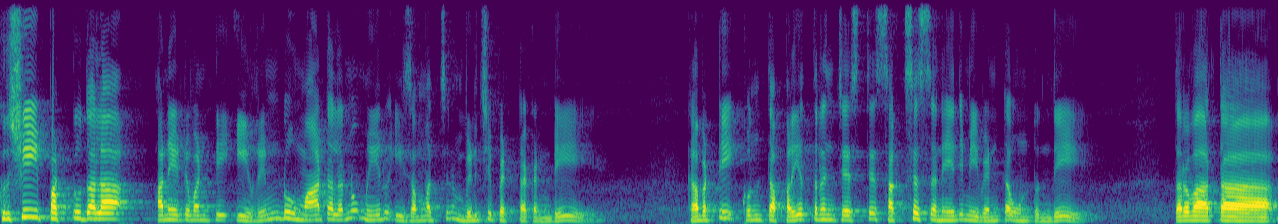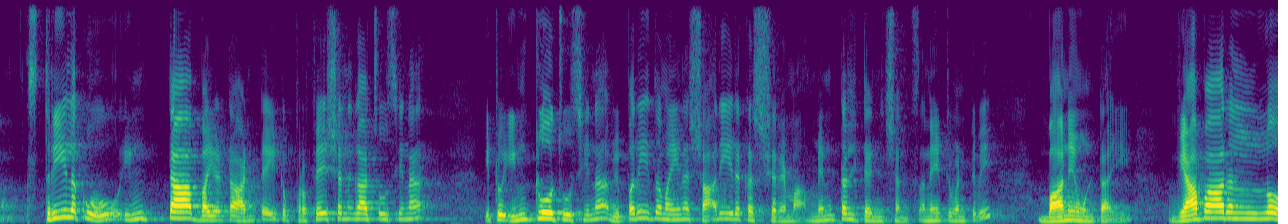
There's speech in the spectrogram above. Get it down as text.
కృషి పట్టుదల అనేటువంటి ఈ రెండు మాటలను మీరు ఈ సంవత్సరం విడిచిపెట్టకండి. కాబట్టి కొంత ప్రయత్నం చేస్తే సక్సెస్ అనేది మీ వెంట ఉంటుంది. తర్వాత స్త్రీలకు ఇంట బయట అంటే ఇటు ప్రొఫెషన్గా చూసినా ఇటు ఇంట్లో చూసినా విపరీతమైన శారీరక శ్రమ మెంటల్ టెన్షన్స్ అనేటువంటివి బాగానే ఉంటాయి. వ్యాపారంలో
